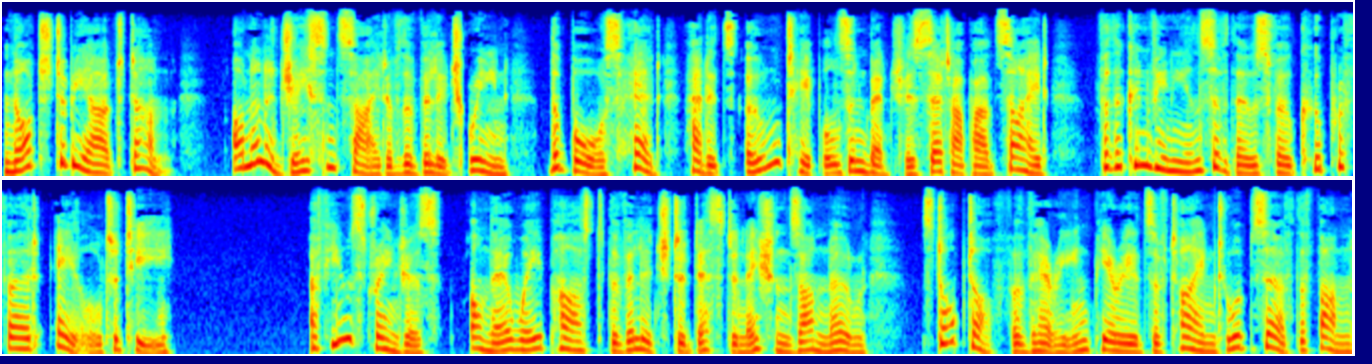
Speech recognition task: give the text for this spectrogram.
Not to be outdone, on an adjacent side of the village green, the Boar's Head had its own tables and benches set up outside for the convenience of those folk who preferred ale to tea. A few strangers, on their way past the village to destinations unknown, stopped off for varying periods of time to observe the fun,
